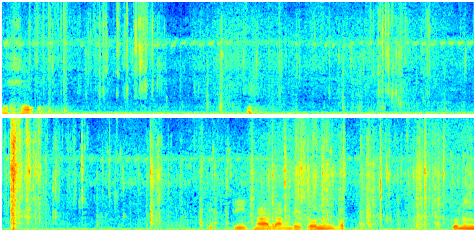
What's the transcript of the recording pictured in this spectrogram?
ว่าเขี่หาหลังได้ตัวหนึ่งครับ ตัวหนึ่ง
